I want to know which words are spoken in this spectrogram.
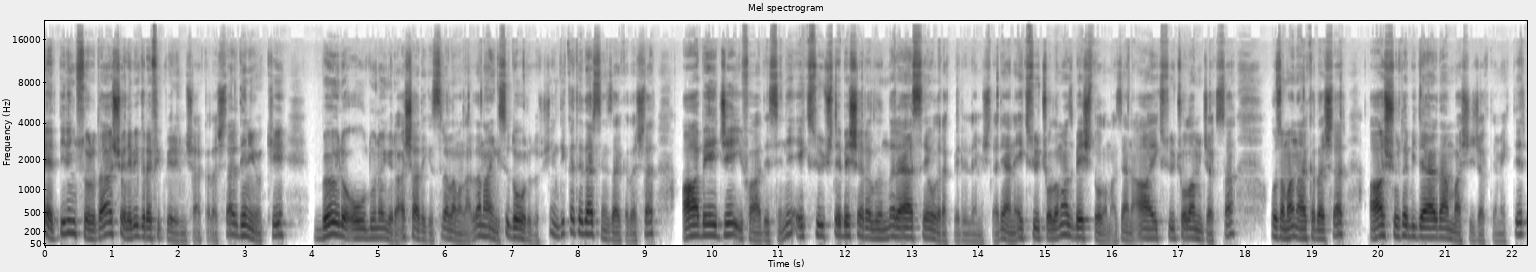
Evet birinci soruda şöyle bir grafik verilmiş arkadaşlar. Deniyor ki böyle olduğuna göre aşağıdaki sıralamalardan hangisi doğrudur? Şimdi dikkat ederseniz arkadaşlar ABC ifadesini eksi 3 ile 5 aralığında reel sayı olarak belirlemişler. Yani eksi 3 olamaz 5 de olamaz. Yani A eksi 3 olamayacaksa o zaman arkadaşlar A şurada bir değerden başlayacak demektir.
